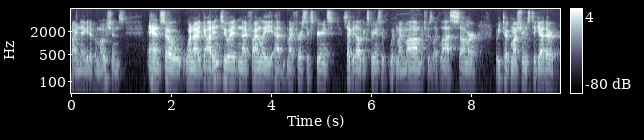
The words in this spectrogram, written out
by negative emotions and so when I got into it and I finally had my first experience, psychedelic experience with, with my mom, which was like last summer, we took mushrooms together.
